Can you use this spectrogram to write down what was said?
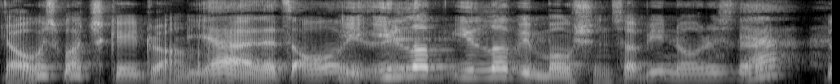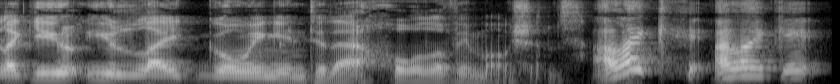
You always watch K-drama. Yeah, that's all. You, you love you love emotions. Have you noticed that? Yeah. Like you you like going into that hole of emotions. I like it. I like it.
